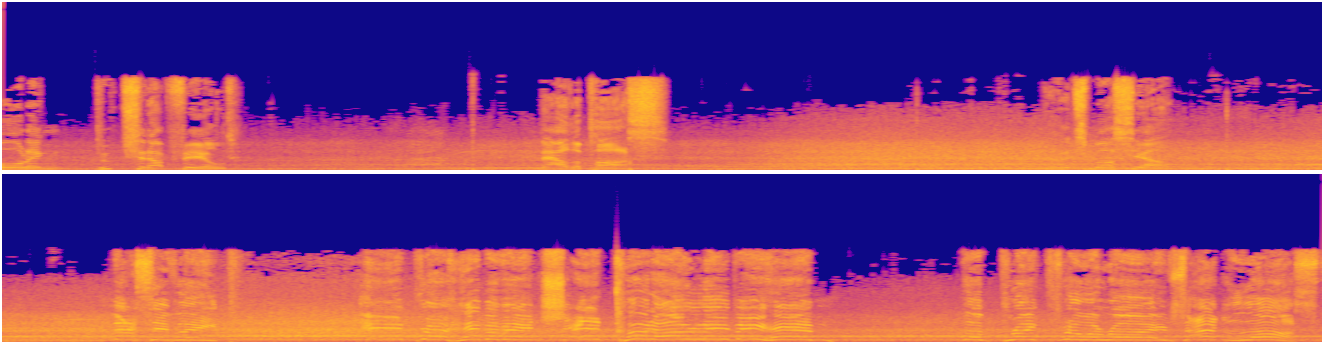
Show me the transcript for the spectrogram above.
Smalling boots it upfield. Now the pass. Now it's Martial. Massive leap! Ibrahimovic! It could only be him! The breakthrough arrives at last!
